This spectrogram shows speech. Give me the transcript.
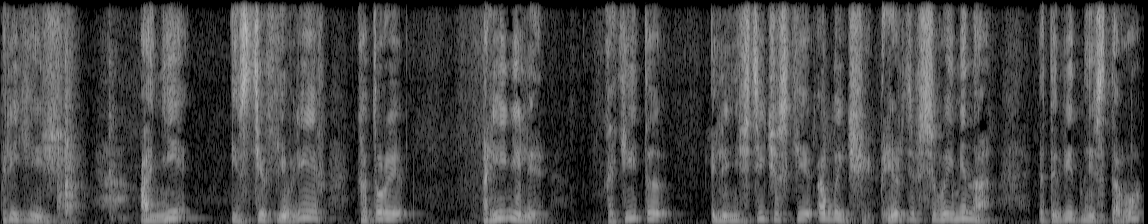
приезжие, они из тех евреев, которые приняли какие-то эллинистические обычаи, прежде всего имена. Это видно из того,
